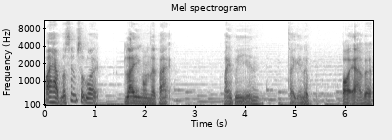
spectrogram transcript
I haven't. I see them sort of like laying on their back, maybe, and taking a bite out of a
